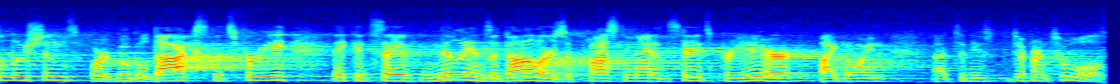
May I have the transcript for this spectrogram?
solutions or Google Docs that's free, they could save millions of dollars across the United States per year by going uh, to these different tools.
